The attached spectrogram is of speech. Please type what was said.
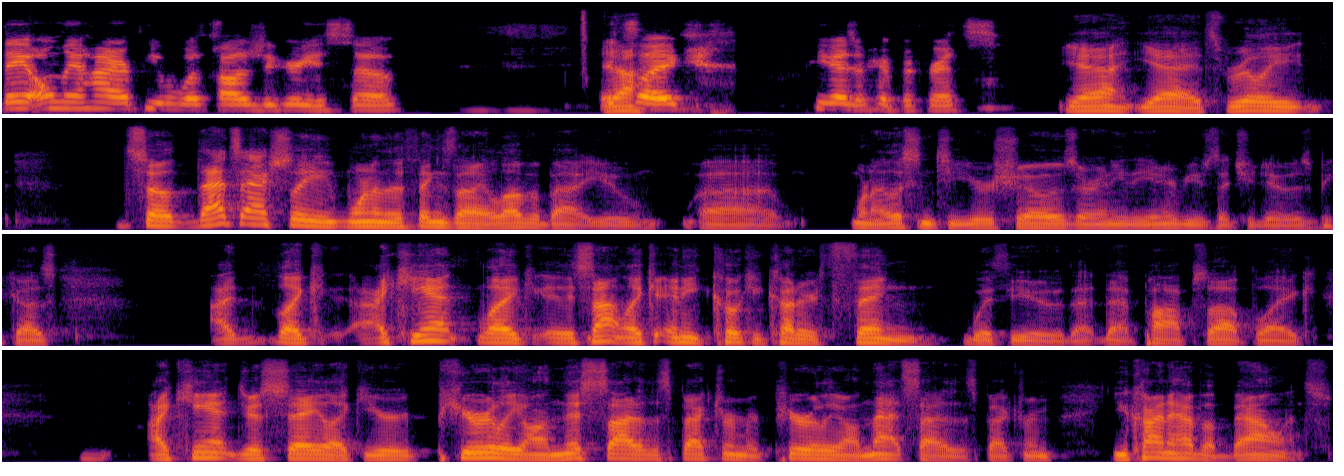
they only hire people with college degrees. So it's Yeah. like you guys are hypocrites. Yeah, yeah, it's really so that's actually one of the things that I love about you uh when I listen to your shows or any of the interviews that you do is because I like I can't like it's not like any cookie cutter thing with you that that pops up like I can't just say like you're purely on this side of the spectrum or purely on that side of the spectrum. You kind of have a balance.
